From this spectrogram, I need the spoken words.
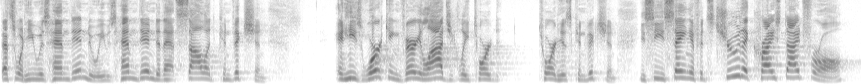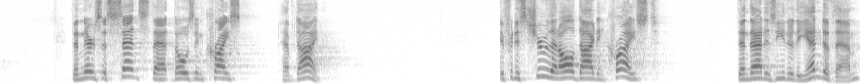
That's what he was hemmed into. He was hemmed into that solid conviction. And he's working very logically toward, toward his conviction. You see, he's saying if it's true that Christ died for all, then there's a sense that those in Christ have died. If it is true that all died in Christ, then that is either the end of them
